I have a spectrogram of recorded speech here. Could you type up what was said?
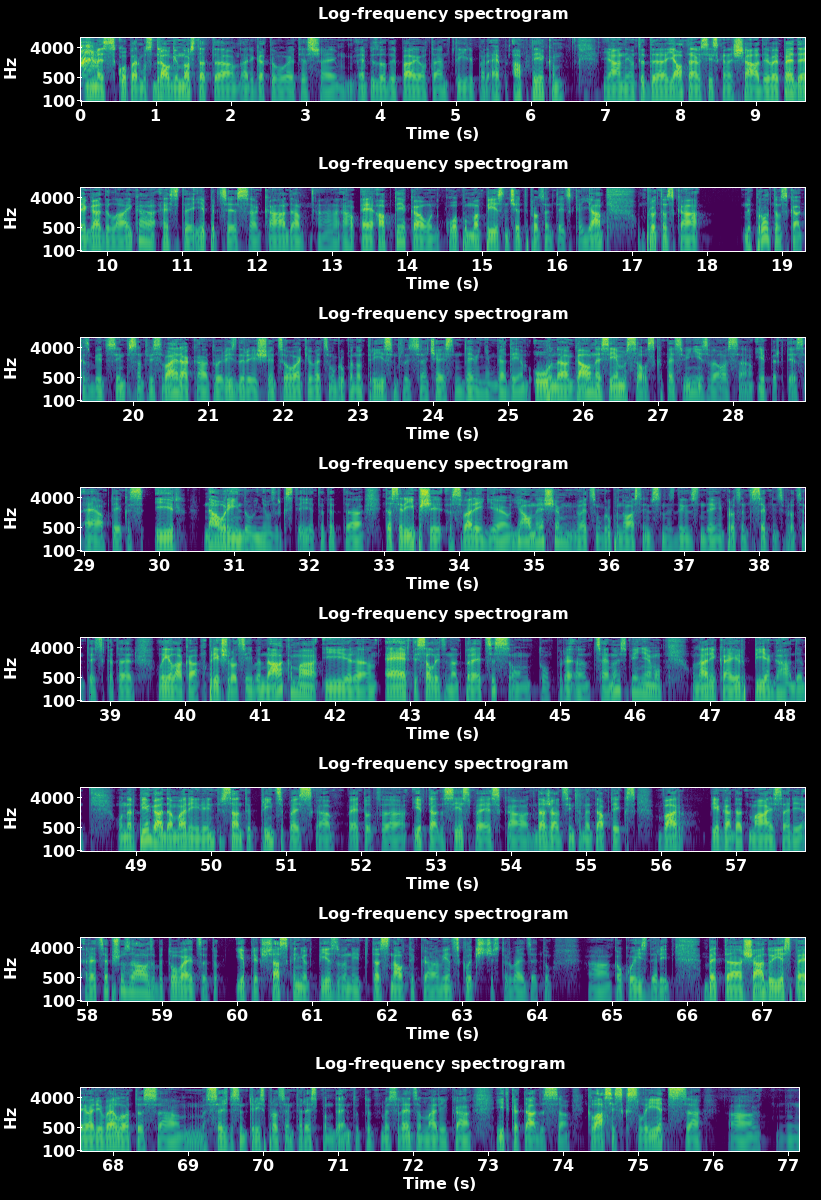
Mēs kopā ar mūsu draugiem Norstatā arī gatavojamies šai epizodē, pārjautājām tīri par aptiekam. Jāni, un tad jautājums izskanēja šādi. Vai pēdējā gada laikā esat iepircies kādā e-aptiekā un kopumā 54% teica, ka jā. Un, protams, kā Ne, protams, kā kas bija tas interesanti, visvairāk to ir izdarījuši cilvēki, jo vecuma grupa no 30 līdz 49 gadiem. Un uh, galvenais iemesls, kāpēc viņi izvēlas uh, iepirkties e-aptiekas, ir nav rindu viņa uzrakstīja. Tad, tad, uh, tas ir īpaši svarīgi jauniešiem. Vecuma grupa no 18 līdz 29%, 7%. Teicu, ka tā ir lielākā priekšrocība. Nākamā ir um, ērti salīdzināt preces un to pre, uh, cenu es pieņēmu, un arī kā ir piegāde. Un ar piegādām arī ir interesanti principais, kā pētot, uh, ir tādas iespējas, ka dažādas interneta aptiekas var piegādāt mājas arī recepšu zāles, bet to vajadzētu iepriekš saskaņot, piezvanīt. Tas nav tik viens klikšķis, tur vajadzētu kaut ko izdarīt. Bet šādu iespēju arī vēlotas 63% respondentu. Tad mēs redzam arī, ka it kā tādas klasiskas lietas. Uh,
